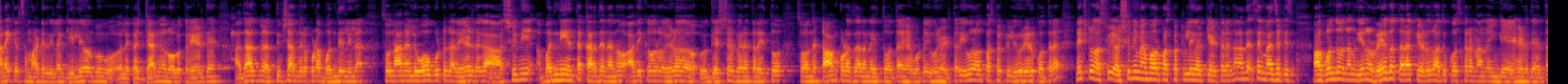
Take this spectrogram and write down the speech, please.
ಮನೆ ಕೆಲಸ ಮಾಡಿರಲಿಲ್ಲ. ಗಿಲ್ಲಿಯವ್ರಿಗೂ ಲೈಕ್ ಜಾನ್ವರಿ ಹೋಗ್ಬೇಕಾದ್ರೆ ಹೇಳಿದೆ. ಅದಾದ್ಮೇಲೆ ಹತ್ತು ನಿಮಿಷ ಆದ್ಮೇಲೆ ಕೂಡ ಬಂದಿರಲಿಲ್ಲ. ಸೊ ನಾನು ಅಲ್ಲಿ ಹೋಗ್ಬಿಟ್ಟು ನಾನು ಹೇಳಿದಾಗ ಅಶ್ವಿನಿ, ಬನ್ನಿ ಅಂತ ಕರೆದೆ ನಾನು. ಅದಕ್ಕೆ ಅವರು ಹೇಳೋ ಗೆಸ್ಟರ್ ಬೇರೆ ಥರ ಇತ್ತು. ಸೊ ಅಂದರೆ ಟಾಮ್ ಕೊಡೋ ಥರನೇ ಇತ್ತು ಅಂತ ಹೇಳ್ಬಿಟ್ಟು ಇವ್ರು ಹೇಳ್ತಾರೆ. ಇವ್ರ ಅವ್ರ ಪರ್ಸ್ಪೆಕ್ಟಿವ್ ಇವ್ರು ಹೇಳ್ಕೊತಾರೆ. ನೆಕ್ಸ್ಟ್ ಅಶ್ವಿ, ಅಶ್ವಿನಿ ಮ್ಯಾಮ್ ಅವ್ರ ಪರ್ಸ್ಪೆಕ್ಟಿವ್ ಇವ್ರು ಕೇಳ್ತಾರೆ ಅಂದರೆ ಅದೇ ಸೇಮ್ ಆಸ್ ಇಟ್ ಇಸ್ ಅವ್ರು ಬಂದು ನನಗೇನೋ ರೇಗೋ ಥರ ಕೇಳಿದ್ರು. ಅದಕ್ಕೋಸ್ಕರ ನಾನು ಹಿಂಗೆ ಹೇಳಿದೆ ಅಂತ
